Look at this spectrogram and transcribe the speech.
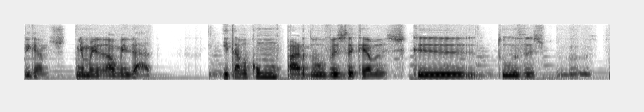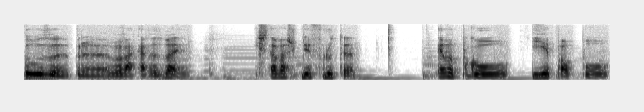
digamos, tinha uma, alguma idade. E estava com um par de uvas daquelas que tu usas, usa para lavar a casa de banho. E estava a escolher fruta. Ela pegou e apalpou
